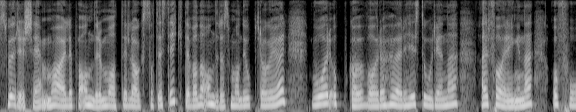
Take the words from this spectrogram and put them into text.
spørreskjema eller på andre måter lage statistikk, det var det andre som hadde i oppdrag å gjøre. Vår oppgave var å høre historiene, erfaringene, og få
